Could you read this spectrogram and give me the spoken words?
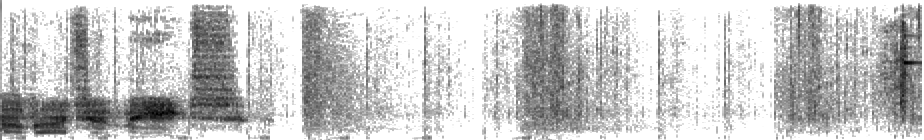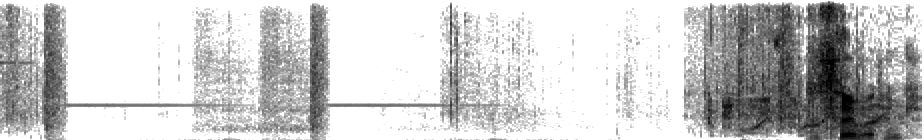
Let's have at it, mates. The same, I think.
